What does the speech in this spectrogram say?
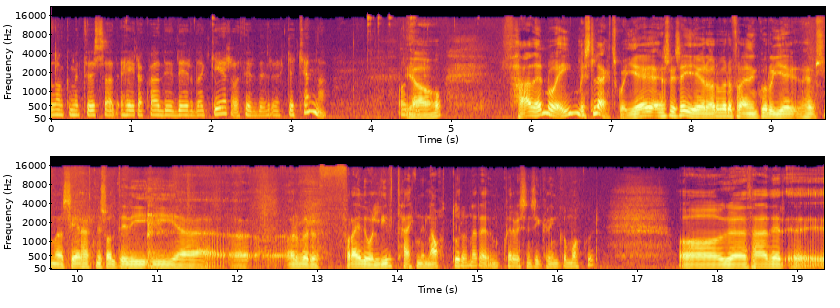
langar mér til þess að heyra hvað þið eruð að gera þegar þið eru ekki að kenna. Og Já, það er nú einmislegt sko. Ég, eins og ég segi, ég er örverufræðingur og ég hef svona sérhæft mig svolítið í, í uh, örverufræði og líftækni náttúrunar eða umhverfisins í kringum okkur og uh, það er, uh,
